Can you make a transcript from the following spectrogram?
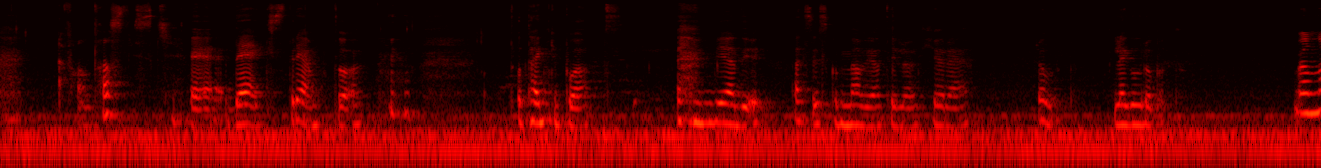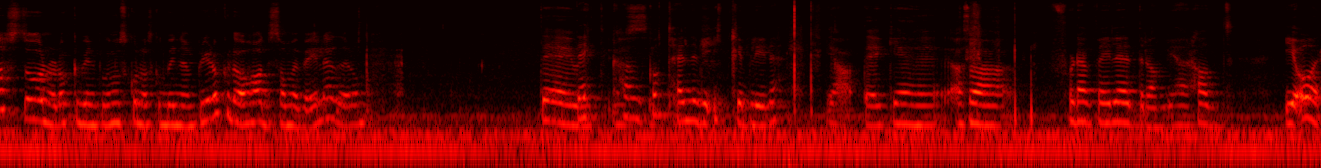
Fantastisk. Eh, det er ekstremt å tenke på at vi er de beste i Skandinavia til å kjøre robot. Lego-robot. Men neste år når dere begynner på ungdomsskolen, og skal begynne, blir dere da å ha de samme veilederne? Det er jo Det litt kan godt hende vi ikke blir det. Ja, det er ikke Altså, For de veilederne vi har hatt i år,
